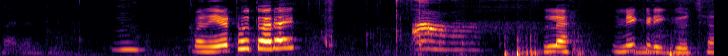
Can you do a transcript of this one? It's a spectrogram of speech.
કરે. પણ એઠું તો રાખ. લે નીકળી ગયું છે.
